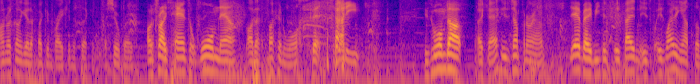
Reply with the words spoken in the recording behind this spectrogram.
I'm just gonna get a fucking break in a second. A shield break. Andre's hands are warm now. Oh, they're fucking warm. They're sweaty. He's warmed up. okay, he's jumping around. Yeah, baby. He's, he's, waiting, he's, he's waiting out the.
